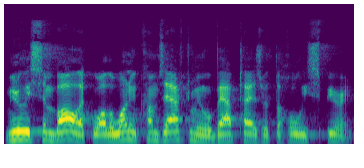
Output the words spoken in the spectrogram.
merely symbolic, while the one who comes after me will baptize with the Holy Spirit.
